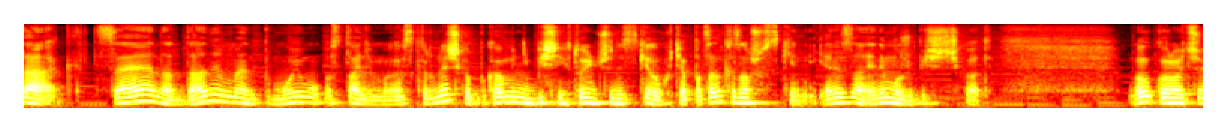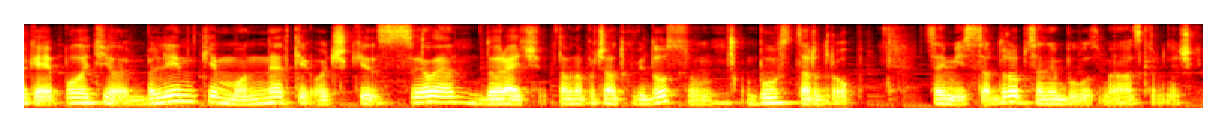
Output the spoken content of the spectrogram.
Так, це на даний момент, по-моєму, остання моя скарбничка, поки мені більше ніхто нічого не скинув. Хоча пацан казав, що скине. Я не знаю, я не можу більше чекати. Ну, коротше, окей, полетіли. Блінки, монетки, очки сили. До речі, там на початку відосу був стардроп. Це мій стардроп, це не було з мега скарбнички.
